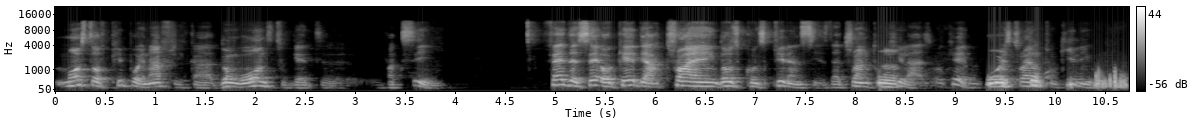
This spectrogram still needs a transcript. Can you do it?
most of people in Africa don't want to get uh, vaccine. First, they say, okay, they are trying those conspiracies. They're trying to mm. kill us. Okay, who is trying to kill you?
